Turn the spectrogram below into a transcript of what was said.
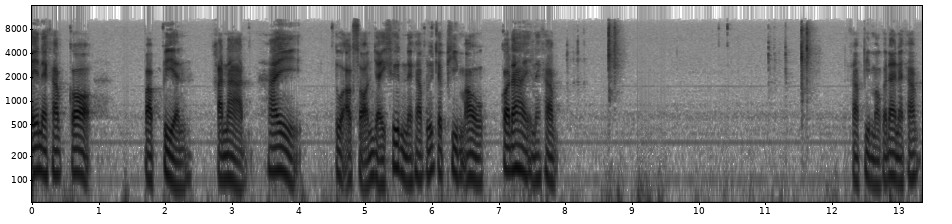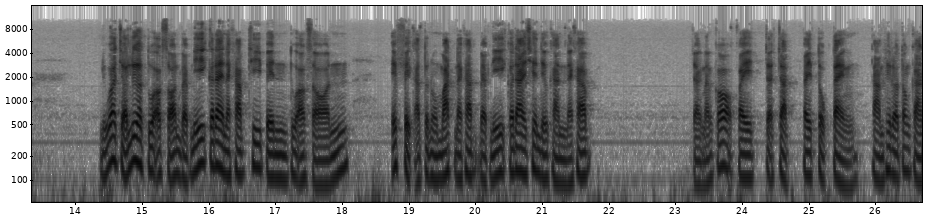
ส์นะครับ ก็ปรับเปลี่ยนขนาดให้ตัวอักษรใหญ่ขึ้นนะครับ หรือจะพิมพ์เอาก็ได้นะครับครับพิมพ์เอาก็ได้นะครับ หรือว่าจะเลือกตัวอักษรแบบนี้ก็ได้นะครับ ที่เป็นตัวอักษร เอฟเฟกอัตโนมัตินะครับ แบบนี้ก็ได้เช่นเดียวกันนะครับ จากนั้นก็ไปจะจัดไปตกแต่งตามที่เราต้องการ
